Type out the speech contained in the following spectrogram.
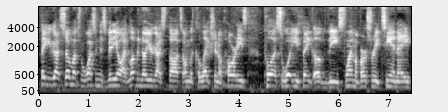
thank you guys so much for watching this video. I'd love to know your guys' thoughts on the collection of Hardys, plus what you think of the Slammiversary TNA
